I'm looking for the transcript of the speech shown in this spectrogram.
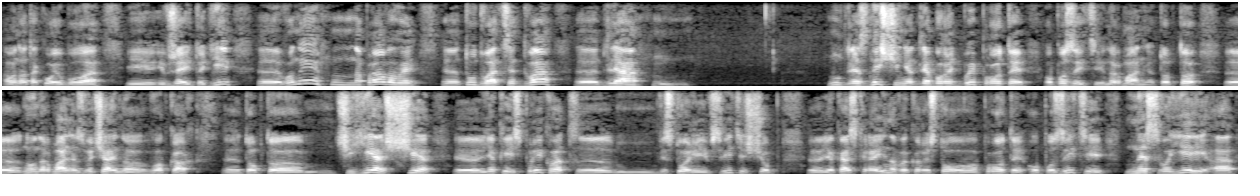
а вона такою була і, і вже і тоді. Вони направили Ту-22 е, для. Ну, для знищення, для боротьби проти опозиції. Нормально. Тобто, е, ну, нормально, звичайно, в лапках. Е, Тобто, чи є ще е, якийсь приклад в історії в світі, щоб якась країна використовувала проти опозиції не своєї, а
